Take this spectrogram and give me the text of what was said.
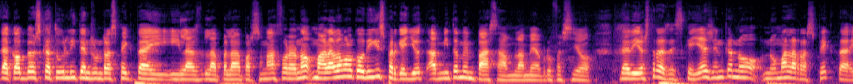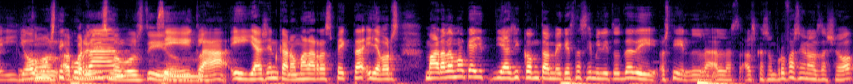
de cop veus que tu li tens un respecte i, i la, la, la persona de fora no. M'agrada molt que ho diguis perquè jo, a mi també em passa amb la meva professió. De dir, ostres, és que hi ha gent que no, no me la respecta i jo m'ho estic el periodisme, currant. vols dir? Sí, Um, clar, i hi ha gent que no me la respecta i llavors m'agrada molt que hi- hagi com també aquesta similitud de dir, hosti, la, les, els que són professionals d'això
